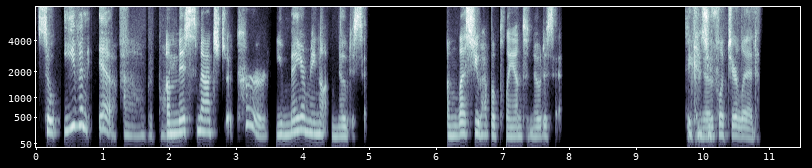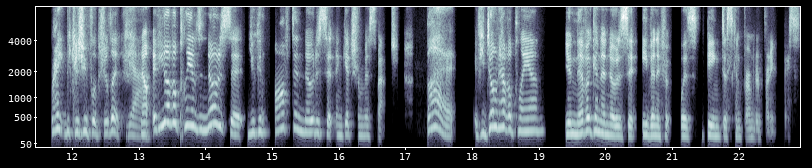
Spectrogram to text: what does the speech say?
So even if oh, a mismatch occurred, you may or may not notice it unless you have a plan to notice it. because you, know? you flipped your lid. Right, because you flipped your lid. Yeah. Now, if you have a plan to notice it, you can often notice it and get your mismatch. But if you don't have a plan, you're never going to notice it, even if it was being disconfirmed in front of your face.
